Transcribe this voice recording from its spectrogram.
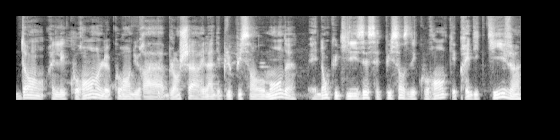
dans les courants. Le courant du Rat Blanchard est l'un des plus puissants au monde et donc utiliser cette puissance des courants qui est prédictive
